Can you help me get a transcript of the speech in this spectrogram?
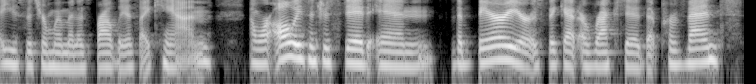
I use the term women as broadly as i can. And we're always interested in the barriers that get erected that prevent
